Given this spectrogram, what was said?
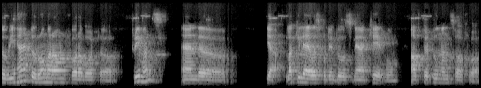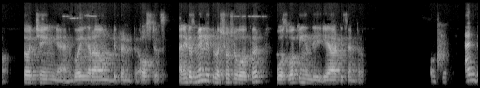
So we had to roam around for about uh, three months. And uh, yeah, luckily I was put into Sneha care home after two months of uh, searching and going around different hostels. And it was mainly through a social worker who was working in the ART center. Okay. And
